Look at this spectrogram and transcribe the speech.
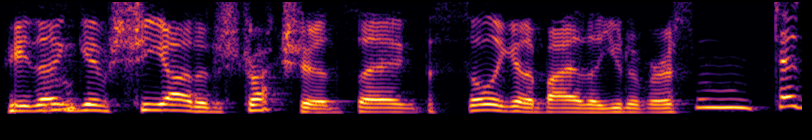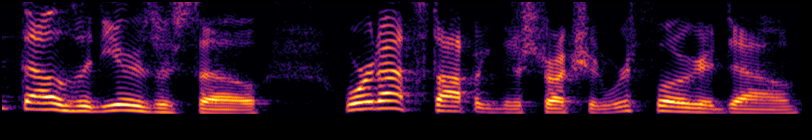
he then gives Shion instructions saying, This is only going to buy the universe mm, 10,000 years or so. We're not stopping the destruction, we're slowing it down.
